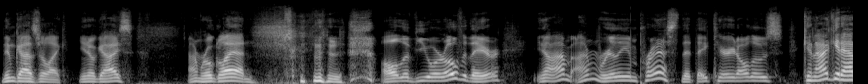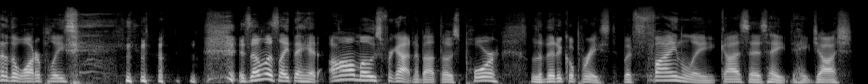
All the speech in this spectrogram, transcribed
them guys are like, you know, guys, I'm real glad all of you are over there. You know, I'm I'm really impressed that they carried all those. Can I get out of the water, please? it's almost like they had almost forgotten about those poor Levitical priests. But finally, God says, "Hey, hey, Josh."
